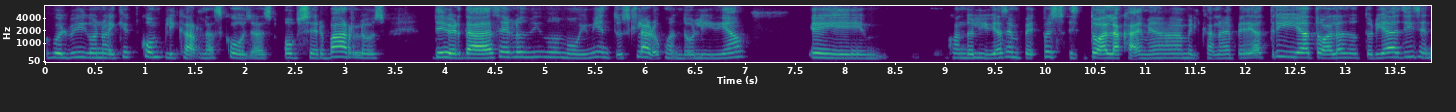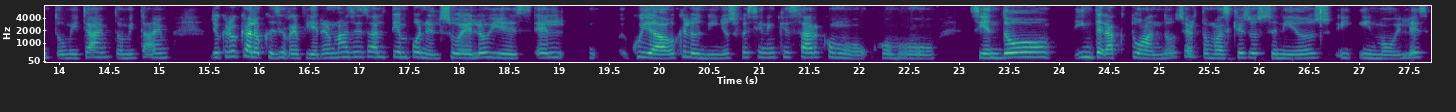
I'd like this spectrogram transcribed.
vuelvo y digo, no hay que complicar las cosas, observarlos, de verdad hacer los mismos movimientos. Claro, cuando Olivia Em, cuando Olivia se pues toda la Academia Americana de Pediatría, todas las autoridades dicen Tommy time, Tommy time. Yo creo que a lo que se refieren más es al tiempo en el suelo y es el cuidado que los niños pues tienen que estar como, como siendo, interactuando, ¿cierto? Más que sostenidos inmóviles.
